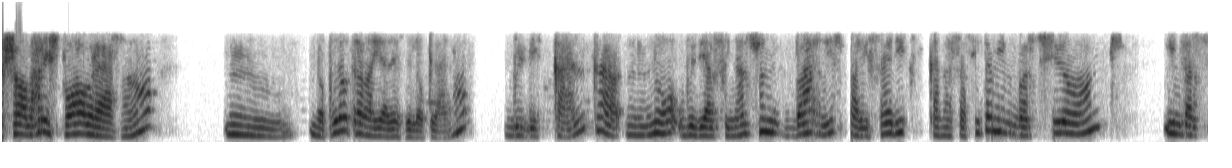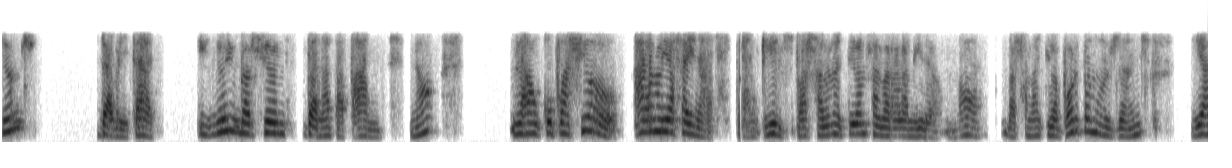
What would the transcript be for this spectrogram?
això, barris pobres, no? Mm, no podeu treballar des de lo no? Vull dir, cal que no, vull dir, al final són barris perifèrics que necessiten inversions, inversions de veritat, i no inversions d'anar tapant, no? L'ocupació, ara no hi ha feines, tranquils, Barcelona Activa ens salvarà la vida. No, Barcelona Activa porta molts anys, hi ha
